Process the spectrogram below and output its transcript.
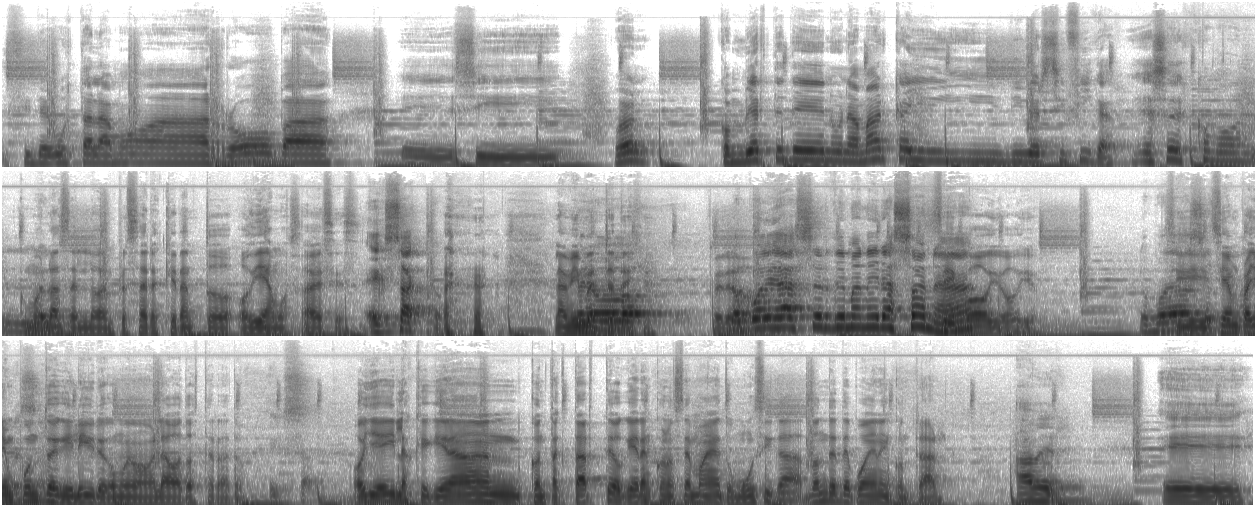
si, te gusta la moda, ropa, eh, si, bueno, conviértete en una marca y diversifica. Eso es como... Como lo, hacen los empresarios que tanto odiamos a veces. Exacto. la misma estrategia. Lo puedes hacer de manera sana. Sí, ¿eh? obvio, obvio. Sí, siempre hay un punto de equilibrio, como hemos hablado todo este rato. Exacto. Oye, y los que quieran contactarte o quieran conocer más de tu música, ¿dónde te pueden encontrar? A ver, eh,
